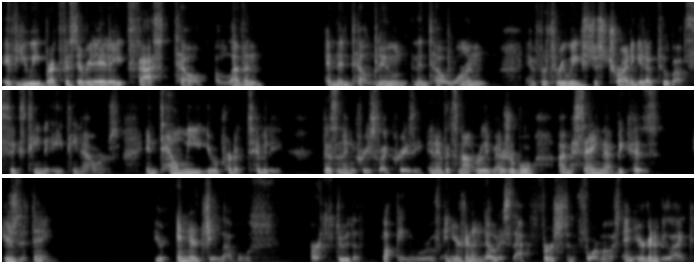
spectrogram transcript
If you eat breakfast every day at 8, fast till 11, and then till noon, and then till 1. And for three weeks, just try to get up to about 16 to 18 hours and tell me your productivity doesn't increase like crazy. And if it's not really measurable, I'm saying that because Here's the thing your energy levels are through the fucking roof. And you're going to notice that first and foremost. And you're going to be like,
